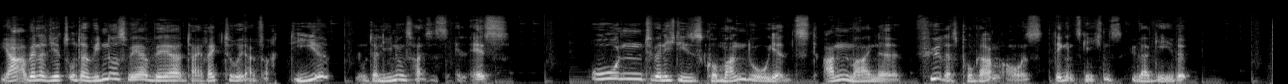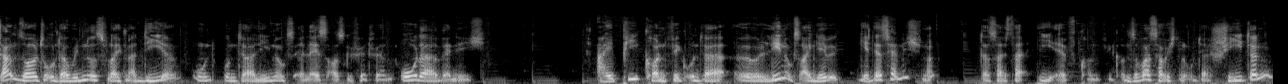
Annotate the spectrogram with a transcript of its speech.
ja, wenn das jetzt unter Windows wäre, wäre Directory einfach dir. Unter Linux heißt es ls. Und wenn ich dieses Kommando jetzt an meine für das Programm aus Dingenskirchens übergebe, dann sollte unter Windows vielleicht mal dir und unter Linux ls ausgeführt werden. Oder wenn ich ip-config unter äh, Linux eingebe, geht das ja nicht. Ne? Das heißt da if-config. Und sowas habe ich dann unterschieden.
